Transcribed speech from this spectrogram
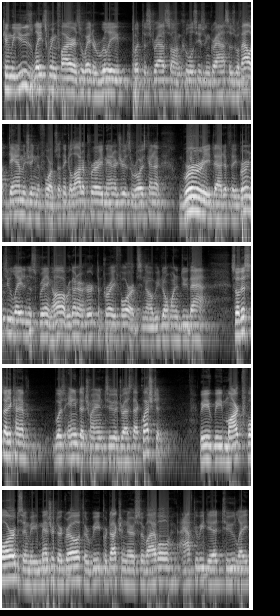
can we use late spring fire as a way to really put the stress on cool season grasses without damaging the forbs? I think a lot of prairie managers were always kind of worried that if they burn too late in the spring, oh, we're going to hurt the prairie forbs. You know, we don't want to do that. So this study kind of was aimed at trying to address that question. We, we marked forbs and we measured their growth, their reproduction, their survival after we did two late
